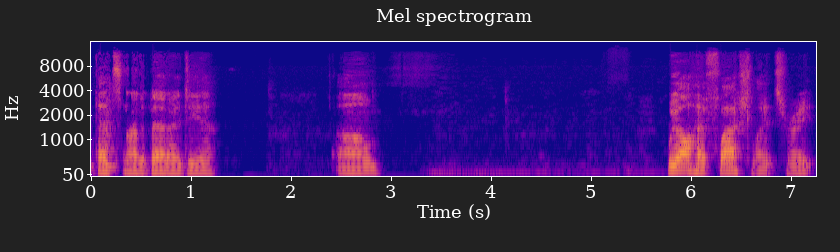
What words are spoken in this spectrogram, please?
That's not a bad idea. Um, we all have flashlights, right?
